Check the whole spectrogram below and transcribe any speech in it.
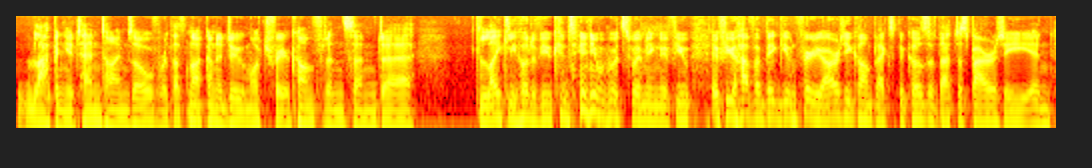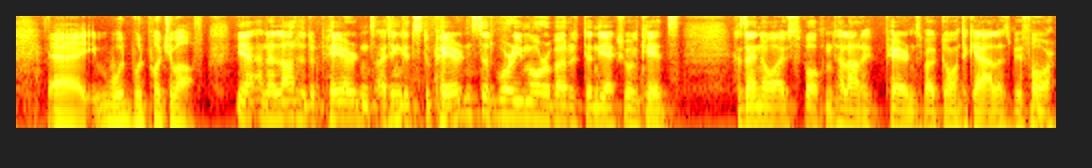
lapping you 10 times over, that's not going to do much for your confidence and. Uh, the likelihood of you continuing with swimming if you if you have a big inferiority complex because of that disparity in uh, would would put you off. Yeah, and a lot of the parents, I think it's the parents that worry more about it than the actual kids. Because I know I've spoken to a lot of parents about going to galas before,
